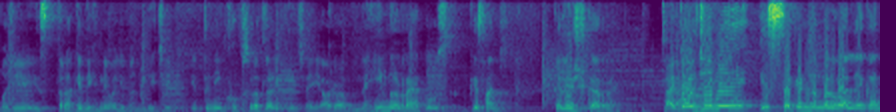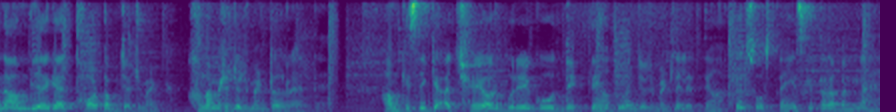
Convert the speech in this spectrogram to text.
मुझे इस तरह की दिखने वाली बंदी चाहिए, इतनी खूबसूरत लड़की चाहिए, और अब नहीं मिल रहा है तो उसके साथ कलेश कर रहे हैं। साइकोलॉजी में इस सेकंड नंबर वाले का नाम दिया गया है थॉट ऑफ़ जजमेंट हम हमेशा जजमेंटल रहते हैं। हम किसी के अच्छे और बुरे को देखते हैं और तुरंत जजमेंट ले लेते हैं और फिर सोचते हैं इसकी तरह बनना है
